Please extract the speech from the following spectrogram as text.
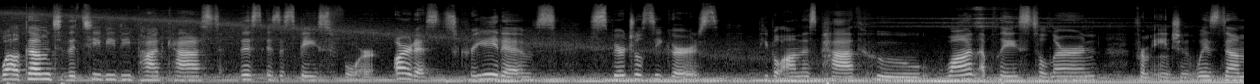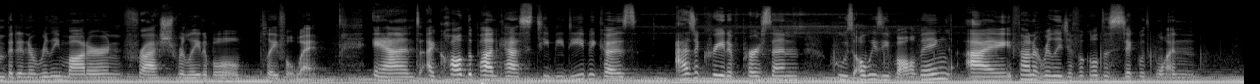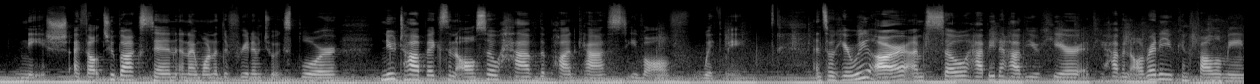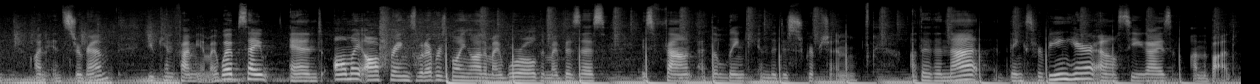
Welcome to the TBD podcast. This is a space for artists, creatives, spiritual seekers, people on this path who want a place to learn from ancient wisdom, but in a really modern, fresh, relatable, playful way. And I called the podcast TBD because as a creative person who's always evolving, I found it really difficult to stick with one niche. I felt too boxed in and I wanted the freedom to explore new topics and also have the podcast evolve with me. And so here we are. I'm so happy to have you here. If you haven't already, you can follow me on Instagram. You can find me at my website, and all my offerings, whatever's going on in my world and my business, is found at the link in the description. Other than that, thanks for being here, and I'll see you guys on the pod.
